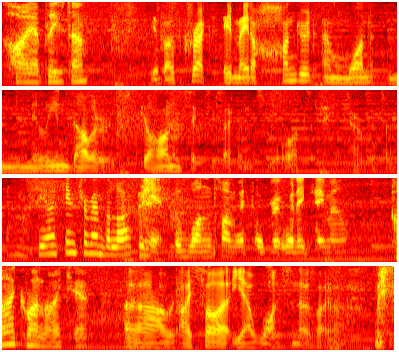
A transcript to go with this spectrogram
Higher, please, Dan. you're both correct. It made 101 million dollars. Gone in 60 seconds. What a terrible film. Oh, see, I seem to remember liking it the one time I saw it when it came out. I quite like it. Uh, I saw it, yeah, once, and I was like, oh.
